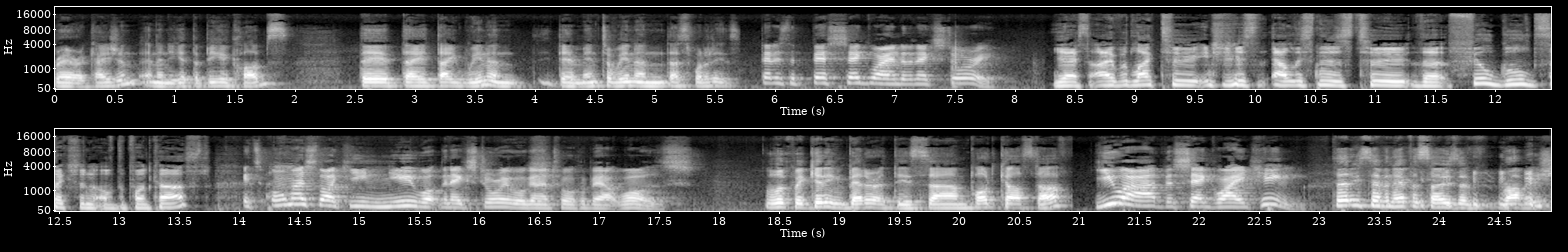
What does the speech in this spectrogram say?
rare occasion and then you get the bigger clubs they they they win and they're meant to win and that's what it is That is the best segue into the next story. Yes, I would like to introduce our listeners to the Phil Gould section of the podcast. It's almost like you knew what the next story we are going to talk about was. look we're getting better at this um, podcast stuff You are the segue king. 37 episodes of rubbish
